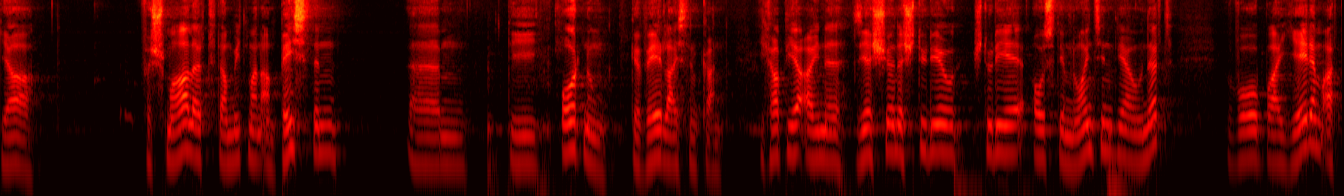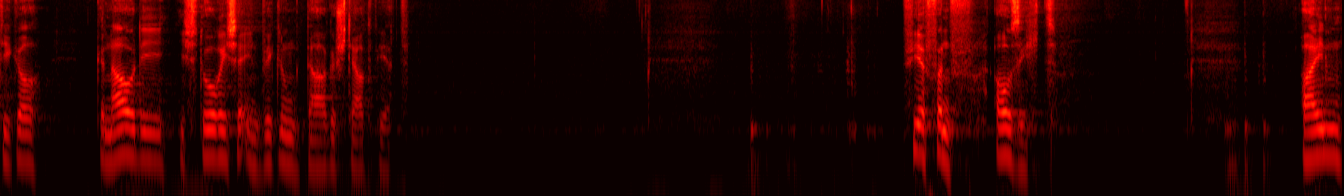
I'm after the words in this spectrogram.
ja, verschmalert, damit man am besten ähm, die Ordnung gewährleisten kann. Ich habe hier eine sehr schöne Studie, Studie aus dem 19. Jahrhundert, wo bei jedem Artikel genau die historische Entwicklung dargestellt wird. Vier, fünf Aussicht. Ein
